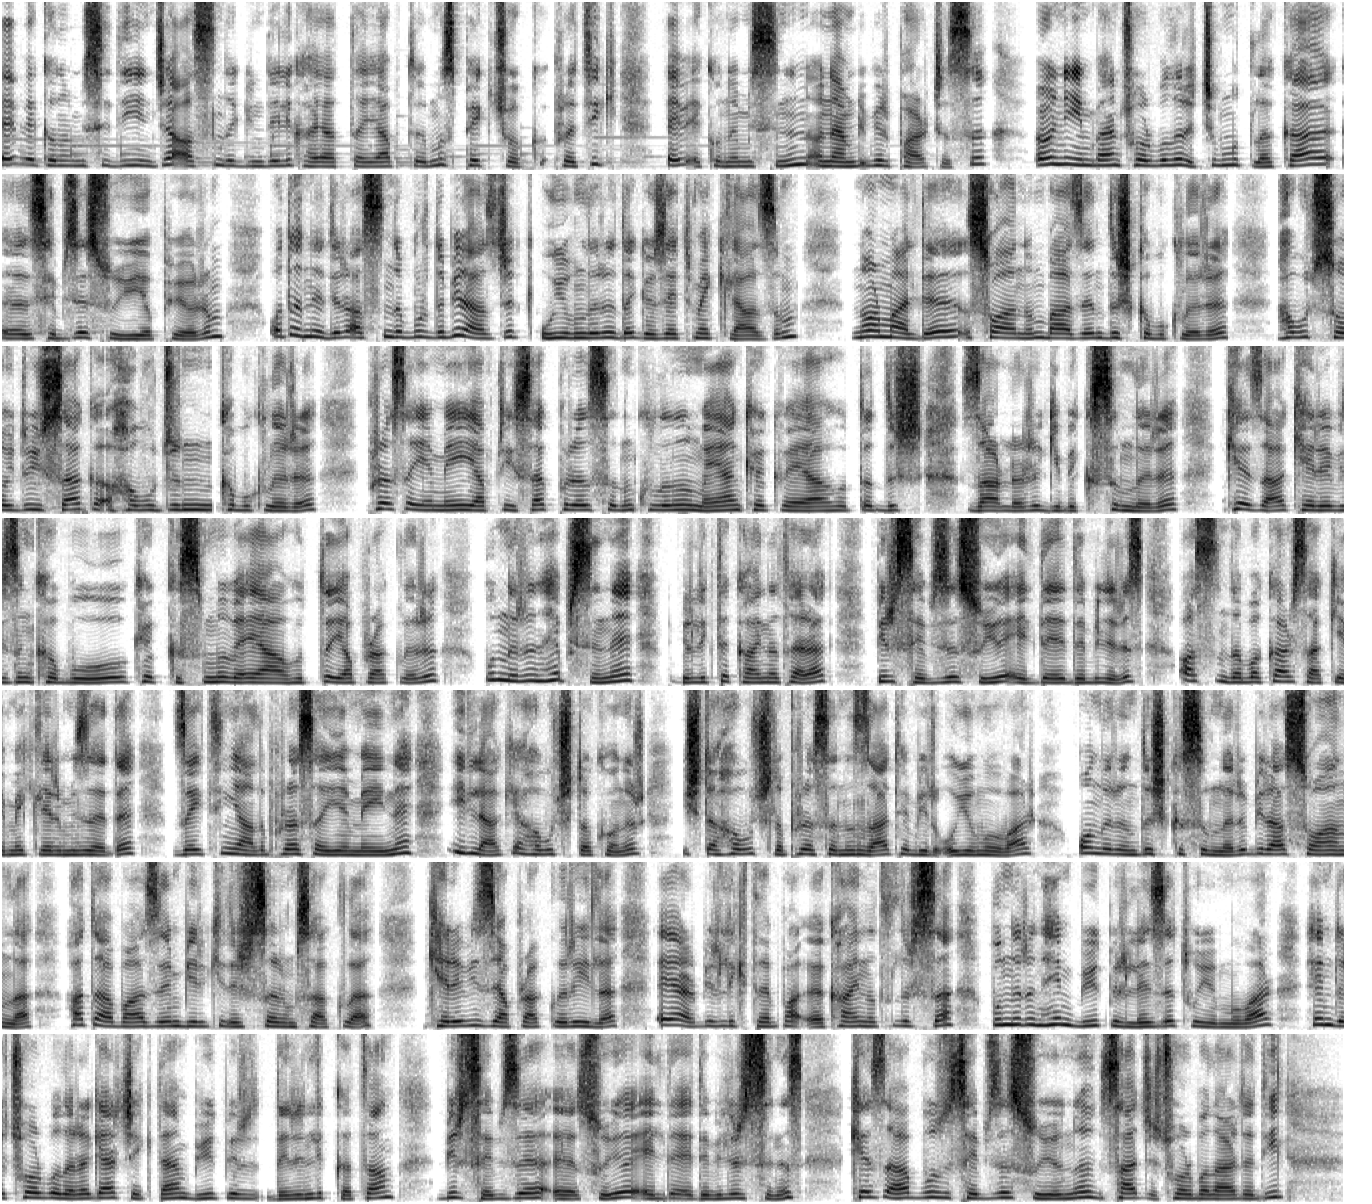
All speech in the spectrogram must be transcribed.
Ev ekonomisi deyince aslında gündelik hayatta yaptığımız pek çok pratik ev ekonomisinin önemli bir parçası. Örneğin ben çorbalar için mutlaka e, sebze suyu yapıyorum. O da nedir? Aslında burada birazcık uyumları da gözetmek lazım. Normalde soğanın bazen dış kabukları, havuç soyduysak havucun kabukları, pırasa yemeği yaptıysak pırasanın kullanılmayan kök veyahut da dış zarları gibi kısımları, keza kerevizin kabuğu, kök kısmı veyahut da yaprakları bunların hepsini birlikte kaynatarak bir sebze suyu elde edebiliriz. Aslında bakarsak yemeklerimize de zeytinyağlı pırasa yemeğine illaki havuç da konur. İşte havuçla pırasanın zaten bir uyumu var. Onların dış kısımları biraz soğanla hatta bazen bir iki diş sarımsakla kereviz yapraklarıyla eğer birlikte e, kaynatılırsa bunların hem büyük bir lezzet uyumu var hem de çorbalara gerçekten büyük bir derinlik katan bir sebze e, suyu elde edebilirsiniz. Keza bu sebze suyunu sadece çorbalarda değil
